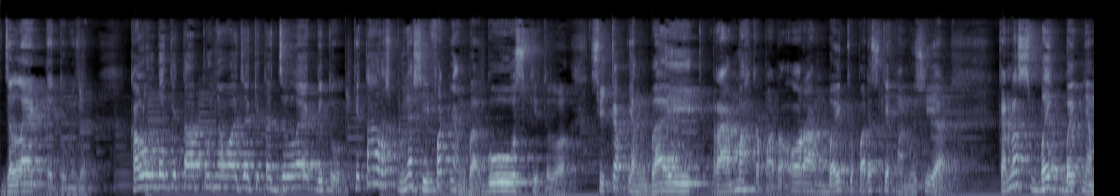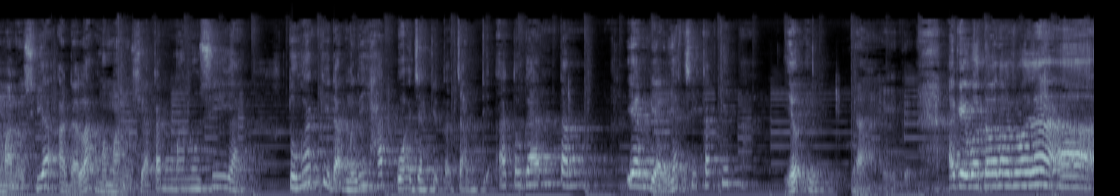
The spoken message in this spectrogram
jelek gitu misalnya kalau udah kita punya wajah kita jelek gitu kita harus punya sifat yang bagus gitu loh. Sikap yang baik ramah kepada orang baik kepada setiap manusia. Karena sebaik-baiknya manusia adalah memanusiakan manusia. Tuhan tidak melihat wajah kita cantik atau ganteng. Yang dia lihat sikap kita. Yuk nah itu. Oke buat teman-teman semuanya uh,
